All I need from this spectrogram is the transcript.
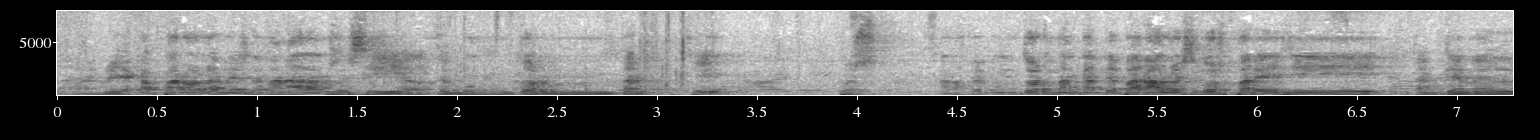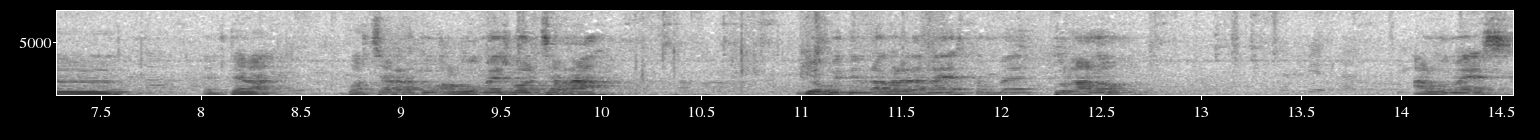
Eh, no hi ha cap paraula més demanada, no sé si agafem un torn... Tan... Sí? Pues agafem un torn tancat de paraules, si vos pareix, i tanquem el, el tema. Vols xerrar tu? Algú més vol xerrar? Jo vull dir una cosa més, també. Tu, Lalo? Algú més?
